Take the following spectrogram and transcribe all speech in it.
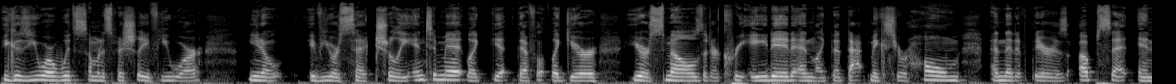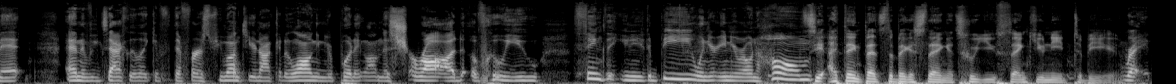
because you are with someone, especially if you are, you know, if you're sexually intimate, like yeah, definitely like your your smells that are created and like that that makes your home, and that if there's upset in it, and if exactly like if the first few months you're not getting along and you're putting on this charade of who you think that you need to be when you're in your own home, See, I think that's the biggest thing. It's who you think you need to be. right?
